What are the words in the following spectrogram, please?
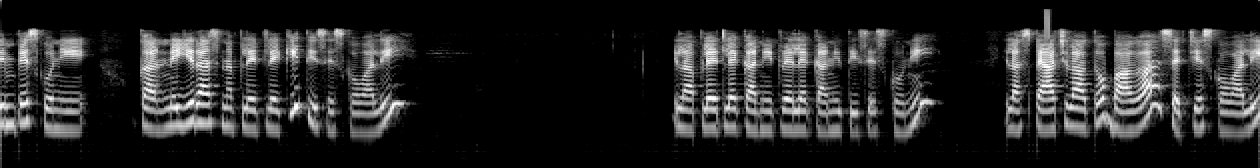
దింపేసుకొని ఒక నెయ్యి రాసిన ప్లేట్లోకి తీసేసుకోవాలి. ఇలా ప్లేట్లే కానీ ట్రేలే కానీ తీసేసుకొని ఇలా స్పాచులాతో బాగా సెట్ చేసుకోవాలి.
